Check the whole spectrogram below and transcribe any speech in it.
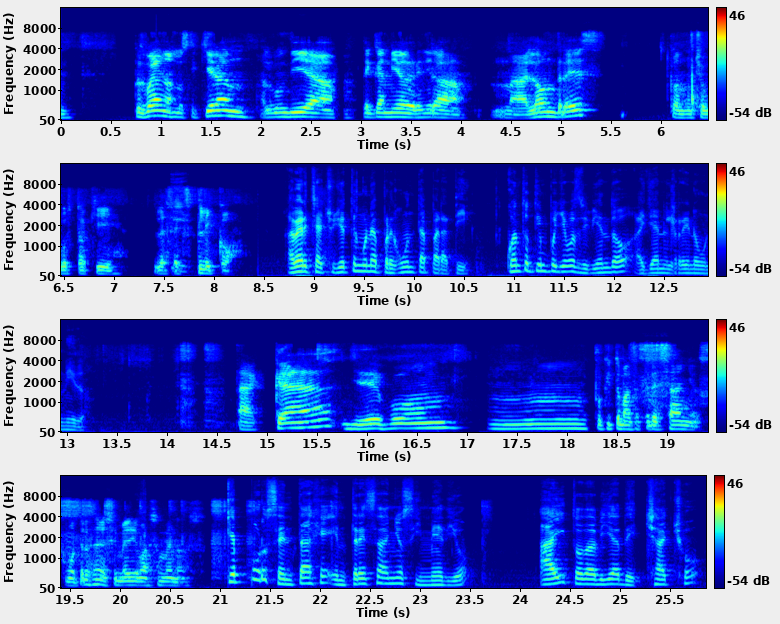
pues bueno, los que quieran algún día tengan miedo de venir a, a Londres, con mucho gusto aquí les explico. A ver, Chacho, yo tengo una pregunta para ti. ¿Cuánto tiempo llevas viviendo allá en el Reino Unido? Acá llevo un mm, poquito más de tres años, como tres años y medio más o menos. ¿Qué porcentaje en tres años y medio hay todavía de Chacho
